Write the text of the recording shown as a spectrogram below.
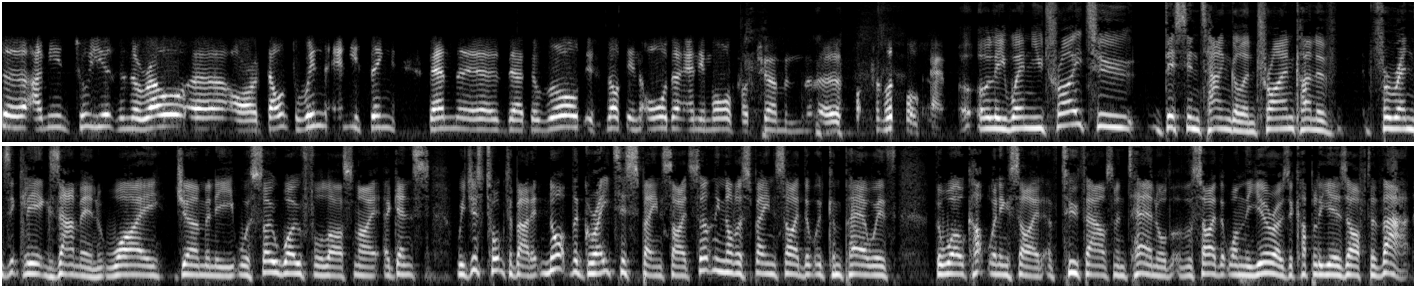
uh, I mean, two years in a row, uh, or don't win anything, then uh, the, the world is not in order anymore for German uh, football fans. Uli, when you try to disentangle and try and kind of forensically examine why Germany was so woeful last night against, we just talked about it, not the greatest Spain side, certainly not a Spain side that would compare with the World Cup winning side of 2010 or the side that won the Euros a couple of years after that.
